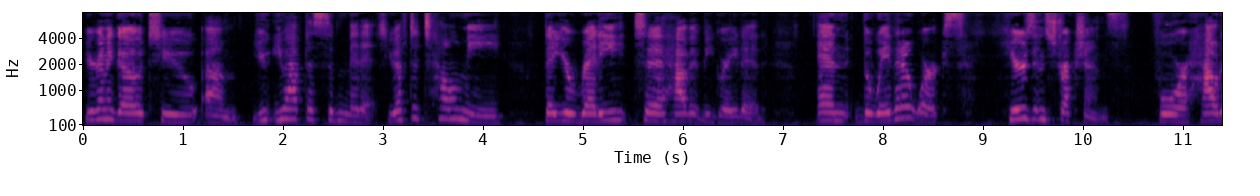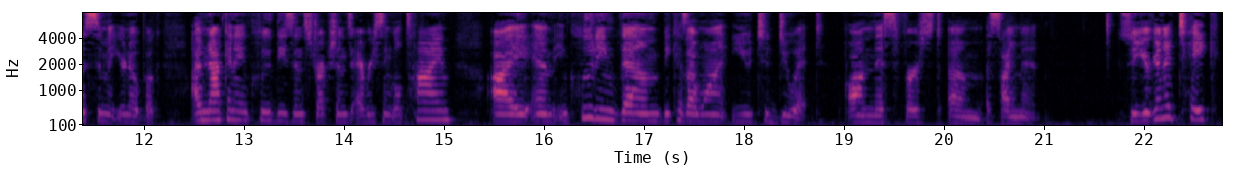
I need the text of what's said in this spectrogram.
You're going to go to, um, you, you have to submit it. You have to tell me that you're ready to have it be graded. And the way that it works, here's instructions for how to submit your notebook. I'm not going to include these instructions every single time. I am including them because I want you to do it on this first um, assignment. So you're going to take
